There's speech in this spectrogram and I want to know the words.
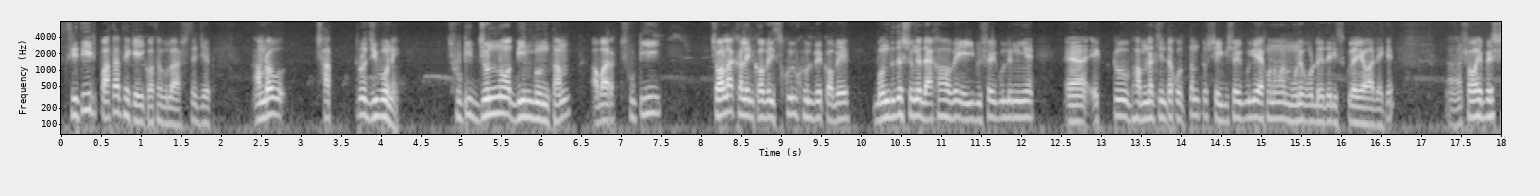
স্মৃতির পাতা থেকে এই কথাগুলো আসছে যে, আমরাও ছাত্র জীবনে ছুটির জন্য দিন গুনতাম। আবার ছুটি চলাকালীন কবে, স্কুল খুলবে কবে, বন্ধুদের সঙ্গে দেখা হবে, এই বিষয়গুলো নিয়ে একটু ভাবনা চিন্তা করতাম, তো সেই বিষয়গুলি এখন আমার মনে পড়ল এদের স্কুলে যাওয়া দেখে। সবাই বেশ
